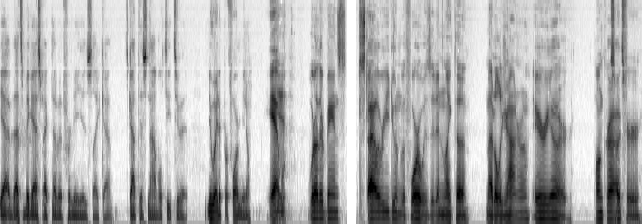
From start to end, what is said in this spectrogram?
Yeah, that's a big aspect of it for me. Is like um, it's got this novelty to it, new way to perform. You know. Yeah. Yeah. What other bands style were you doing before? Was it in like the metal genre area or punk rock it's- or?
